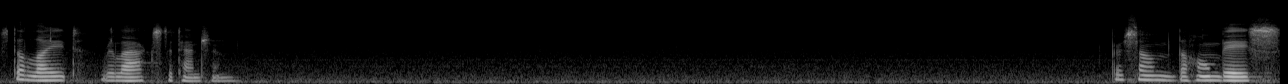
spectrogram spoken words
Just a light, relaxed attention. For some, the home base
